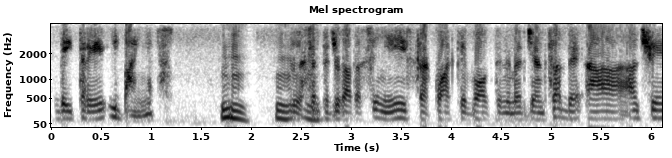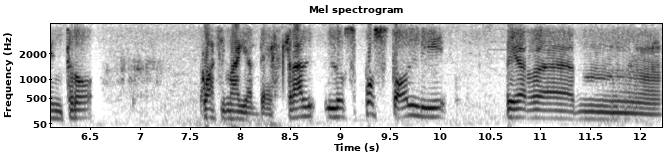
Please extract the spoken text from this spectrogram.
dei tre i Bagnets. Mm, mm, ha sempre mm. giocato a sinistra, qualche volta in emergenza de- a- al centro, quasi mai a destra. Lo spostò lì per, ehm,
